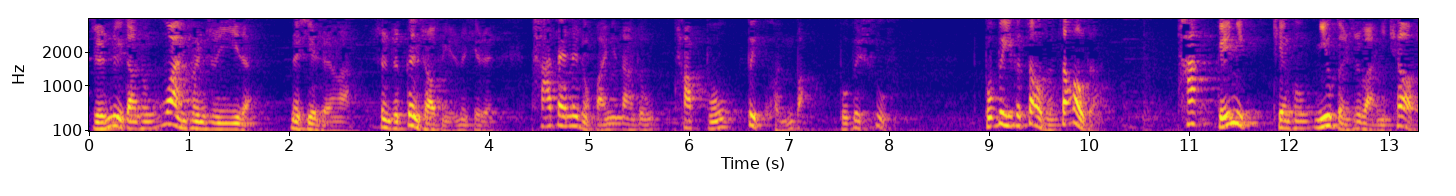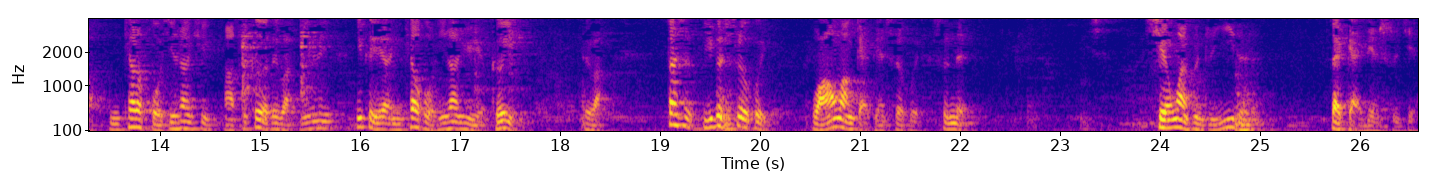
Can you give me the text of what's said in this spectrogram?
人类当中万分之一的那些人啊，甚至更少比的那些人，他在那种环境当中，他不被捆绑，不被束缚，不被一个罩子罩着。他给你天空，你有本事吧，你跳吧，你跳到火星上去，马斯克对吧？你你你可以啊，你跳火星上去也可以，对吧？但是一个社会往往改变社会的是那千万分之一的人在改变世界，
